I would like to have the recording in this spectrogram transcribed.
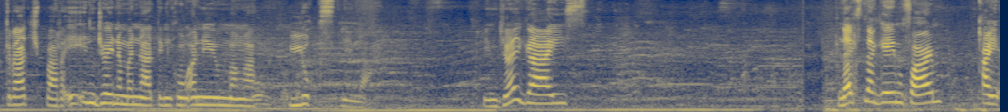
scratch para i-enjoy naman natin kung ano yung mga looks nila. Enjoy guys! Next na game farm kay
